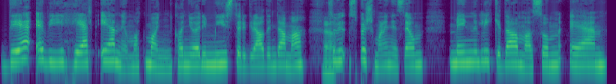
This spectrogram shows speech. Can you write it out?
Det er vi helt enige om at mannen kan gjøre i mye større grad enn dama. Ja. Så vi- spørsmålet hennes er om menn liker damer som er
